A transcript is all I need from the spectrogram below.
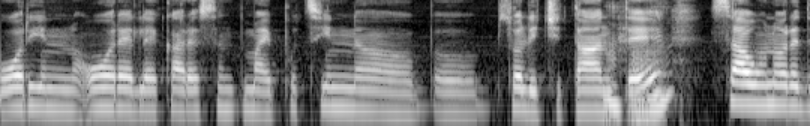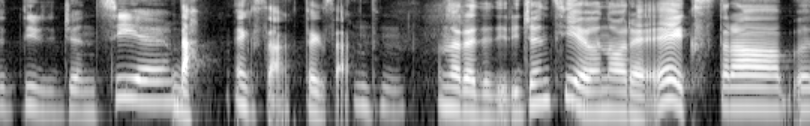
ori în orele care sunt mai puțin uh, uh solicitante uh-huh. sau în ore de diligenție. Da, exact, exact. Uh-huh. În ore de diligenție, în ore extra, uh,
